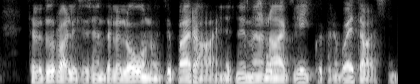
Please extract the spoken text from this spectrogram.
selle turvalisuse endale loonud juba ära, on ju, et nüüd meil on aeg liikuda nagu edasi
